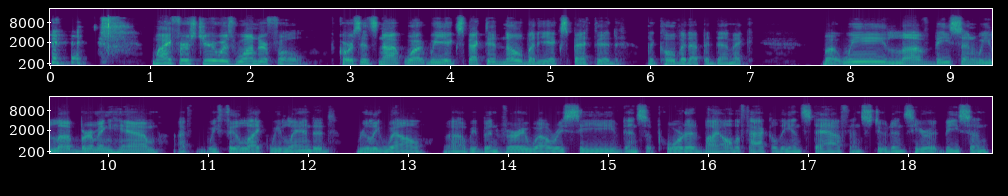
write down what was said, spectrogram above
My first year was wonderful. Of course, it's not what we expected. Nobody expected the COVID epidemic. But we love Beeson. We love Birmingham. I, we feel like we landed really well. Uh, we've been very well received and supported by all the faculty and staff and students here at Beeson,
